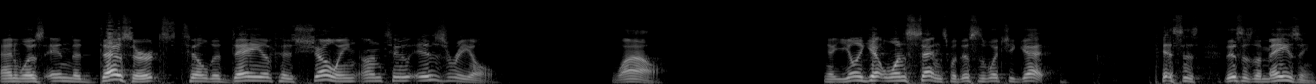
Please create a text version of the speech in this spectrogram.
and was in the deserts till the day of his showing unto Israel. Wow. You, only get one sentence, but this is what you get. This is, this is amazing.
